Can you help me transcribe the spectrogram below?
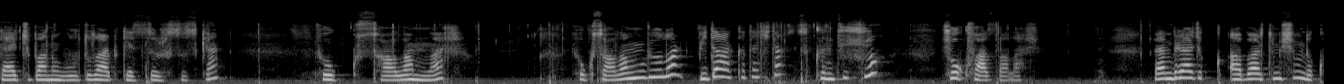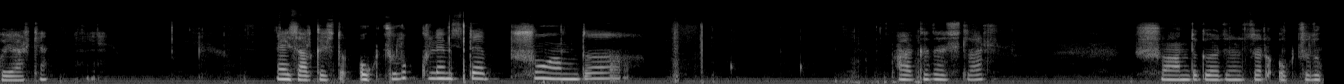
Gerçi bana vurdular bir kez hırsızken. Çok sağlamlar. Çok sağlam vuruyorlar. Bir de arkadaşlar sıkıntı şu. Çok fazlalar. Ben birazcık abartmışım da koyarken. Neyse arkadaşlar okçuluk kulemizde şu anda arkadaşlar şu anda gördüğünüz üzere okçuluk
